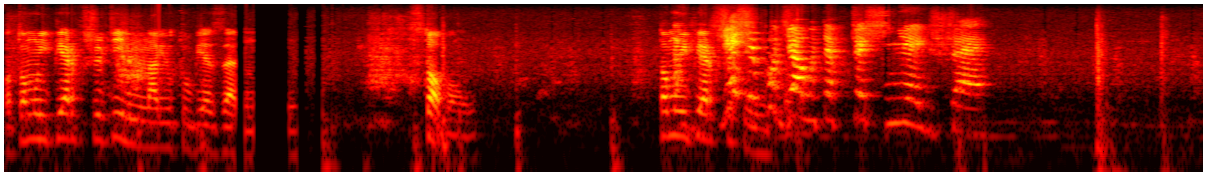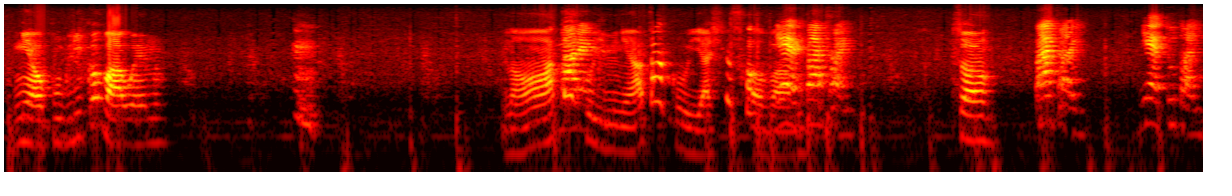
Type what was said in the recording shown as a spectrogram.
Bo to mój pierwszy film na YouTubie ze mną. Z tobą. To mój pierwszy Gdzie się film. podziały te wcześniejsze? Nie opublikowałem. No, atakuj mnie, atakuj, ja się schowam. Nie, patrzaj, Co? patrzaj. Nie, tutaj.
